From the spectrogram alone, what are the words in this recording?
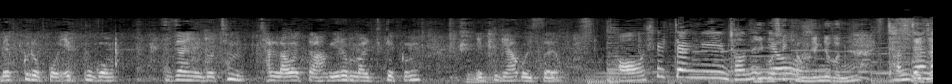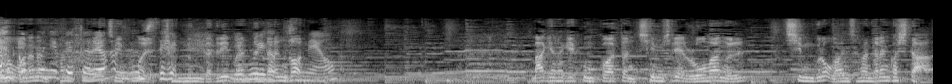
매끄럽고 예쁘고 디자인도 참 잘 나왔다 하고 이런 말 듣게끔 예쁘게 하고 있어요. 어, 실장님, 저는요. 이곳의 경쟁력은 원하는 꽃무늬 한 패턴의 황금색 전문가들이 만든다는 것. 싶네요. 막연하게 꿈꿔왔던 침실의 로망을 침구로 완성한다는 것이다.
